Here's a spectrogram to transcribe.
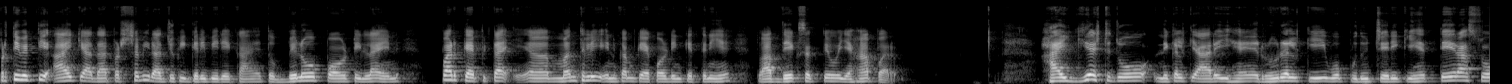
प्रति व्यक्ति आय के आधार पर सभी राज्यों की गरीबी रेखा है तो below poverty line per capita monthly income के अकॉर्डिंग कितनी है तो आप देख सकते हो यहाँ पर हाईएस्ट जो निकल के आ रही है रूरल की, वो पुदुचेरी की है। तेरह सौ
